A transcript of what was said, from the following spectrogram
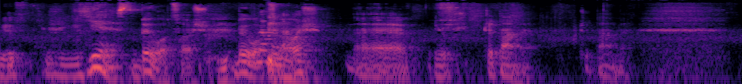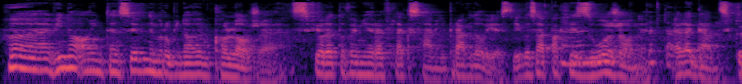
jest. Jest, było coś. Było Dobra. coś. E, już czytamy. Czytamy. E, Wino o intensywnym rubinowym kolorze z fioletowymi refleksami. Prawdą jest. Jego zapach jest złożony, elegancki.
